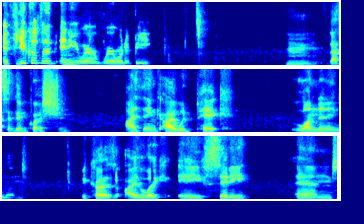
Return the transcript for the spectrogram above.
if you could live anywhere, where would it be? Hmm, that's a good question. I think I would pick London, England, because I like a city, and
